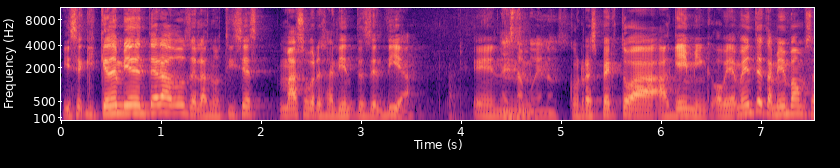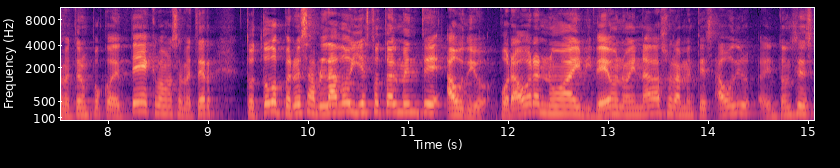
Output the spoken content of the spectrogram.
Y, se, queden bien enterados de las noticias más sobresalientes del día. Están buenos. Con respecto a, gaming. Obviamente también vamos a meter un poco de tech, vamos a meter todo, pero es hablado y es totalmente audio. Por ahora no hay video, no hay nada, solamente es audio. Entonces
